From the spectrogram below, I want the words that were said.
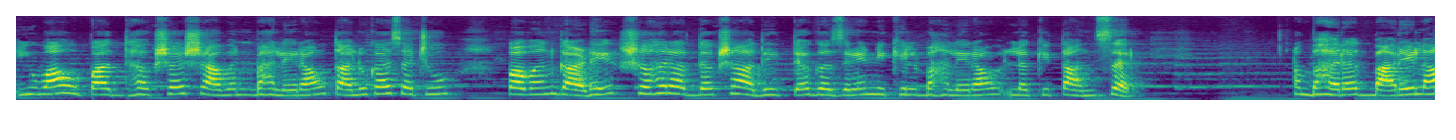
युवा उपाध्यक्ष श्रावण भालेराव तालुका सचिव पवन गाढे शहर अध्यक्ष आदित्य गजरे निखिल भालेराव लकी तानसर भारत बारेला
